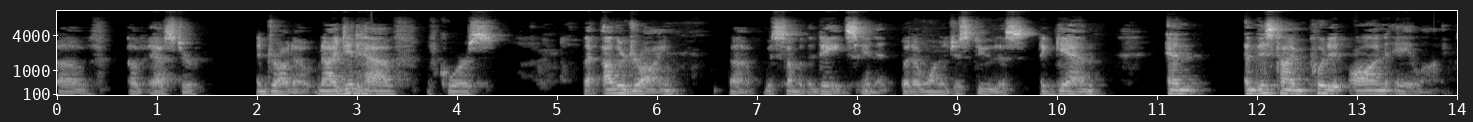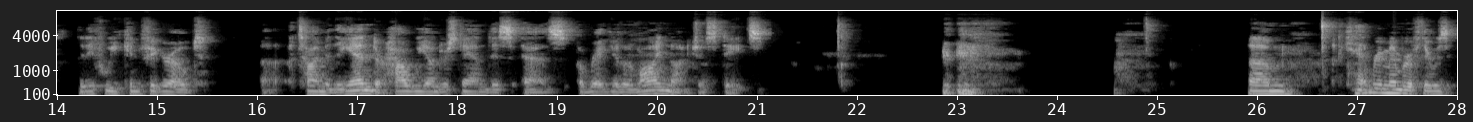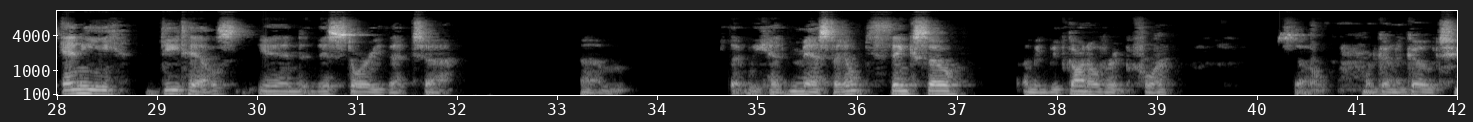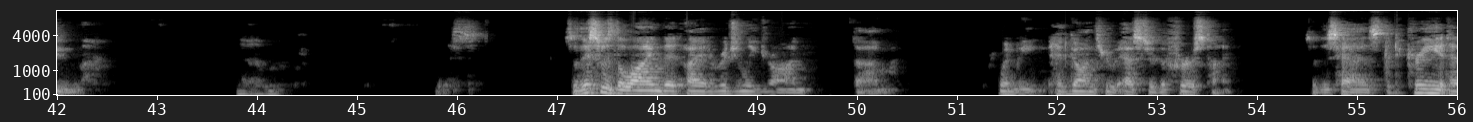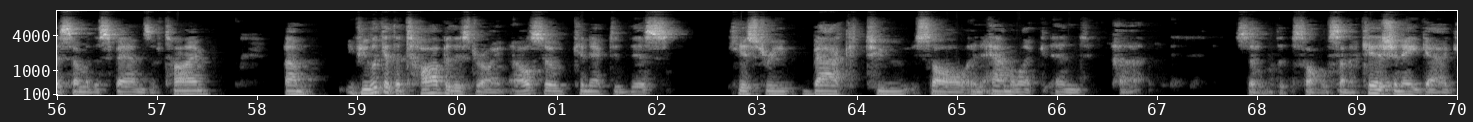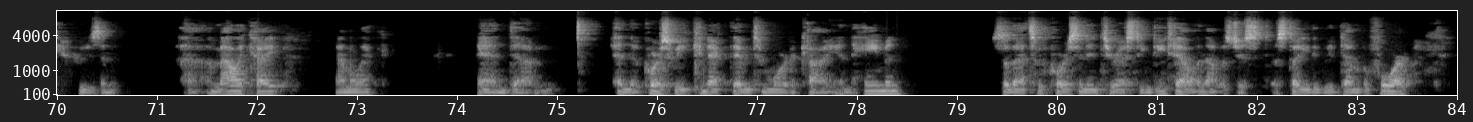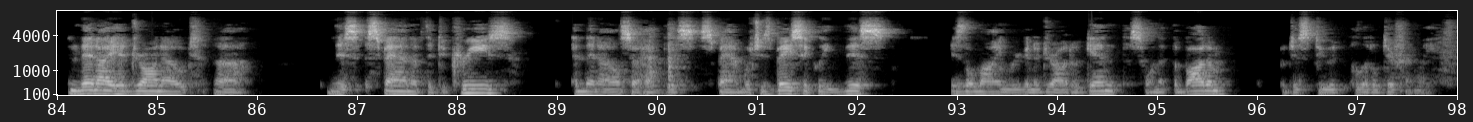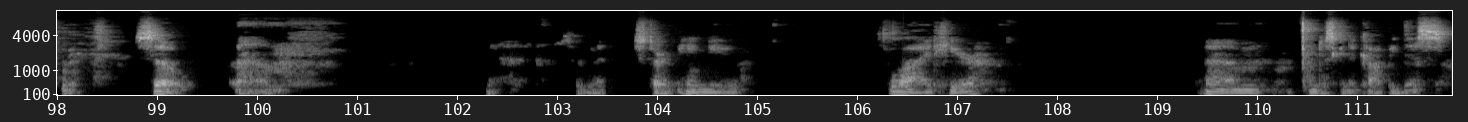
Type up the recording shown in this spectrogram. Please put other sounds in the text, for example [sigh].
of of Esther and draw it out. Now I did have, of course, that other drawing uh, with some of the dates in it, but I want to just do this again, and and this time put it on a line that if we can figure out uh, a time at the end or how we understand this as a regular line, not just dates. [clears throat] um, I can't remember if there was any details in this story that uh, um, that we had missed. I don't think so. I mean, we've gone over it before. So we're going to go to um, this. So this was the line that I had originally drawn um, when we had gone through Esther the first time. So this has the decree. It has some of the spans of time. Um, if you look at the top of this drawing, I also connected this history back to Saul and Amalek and uh, so Saul, son of Kish, and Agag, who's an uh, Amalekite, Amalek, and um, and of course we connect them to Mordecai and Haman. So that's of course an interesting detail, and that was just a study that we'd done before. And then I had drawn out uh, this span of the decrees, and then I also had this span, which is basically this is the line we're going to draw to again. This one at the bottom, but just do it a little differently. So. Um, so we're going to start a new slide here. Um, I'm just going to copy this.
